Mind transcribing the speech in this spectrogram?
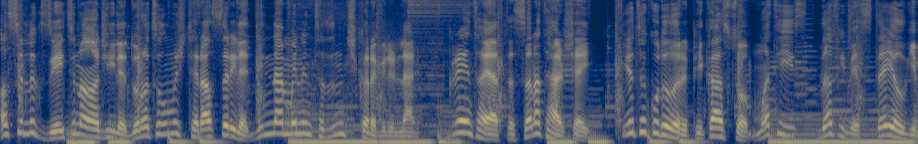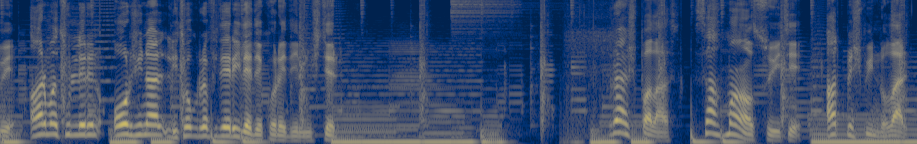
asırlık zeytin ağacı ile donatılmış teraslar ile dinlenmenin tadını çıkarabilirler. Grand Hayatta sanat her şey. Yatak odaları Picasso, Matisse, Duffy ve Stahl gibi armatürlerin orijinal litografileriyle dekor edilmiştir. Raj Palace, Sahma House Suite'i, 60 bin dolar.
